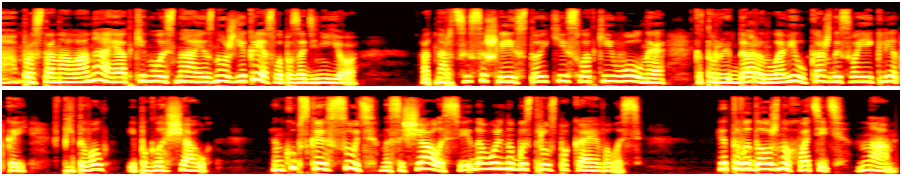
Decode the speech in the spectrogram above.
— простонала она и откинулась на изножье кресла позади нее. От нарциссы шли стойкие сладкие волны, которые Даррен ловил каждой своей клеткой, впитывал и поглощал. Инкубская суть насыщалась и довольно быстро успокаивалась. Этого должно хватить на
